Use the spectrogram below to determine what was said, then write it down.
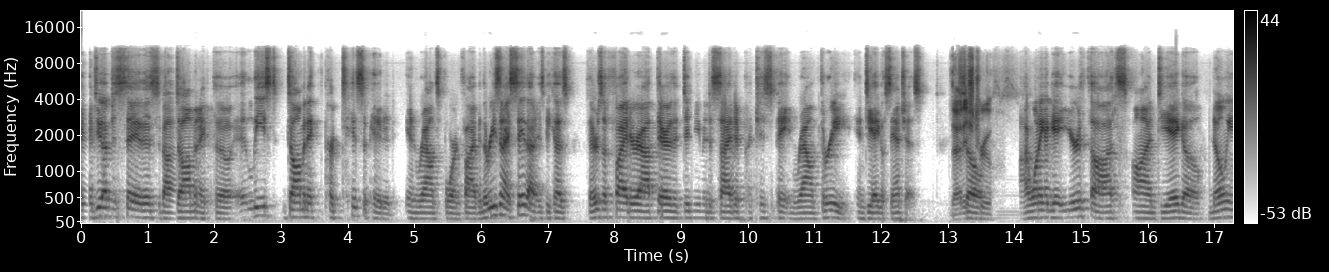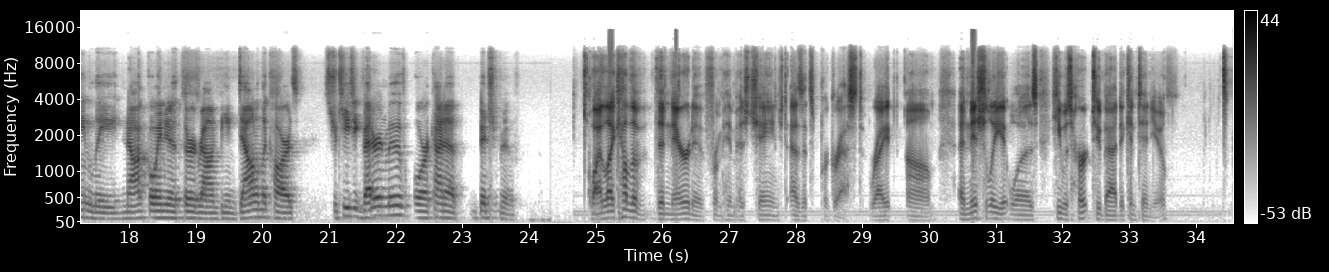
I do have to say this about Dominick, though. At least Dominick participated in rounds four and five. And the reason I say that is because there's a fighter out there that didn't even decide to participate in round three in Diego Sanchez. That so, is true. I want to get your thoughts on Diego knowingly not going into the third round, being down on the cards. Strategic veteran move or kind of bitch move? Well, I like how the the narrative from him has changed as it's progressed. Right. Um, initially, it was he was hurt too bad to continue.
